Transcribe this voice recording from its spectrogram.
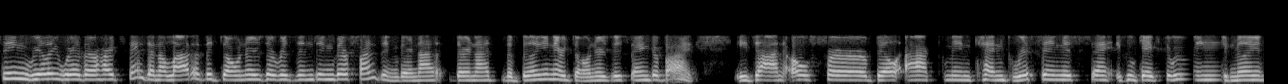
seeing really where their heart stands, and a lot of the donors are rescinding their funding. They're not. They're not. The billionaire donors are saying goodbye. Idan Ofer, Bill Ackman, Ken Griffin is saying, who gave three hundred million.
